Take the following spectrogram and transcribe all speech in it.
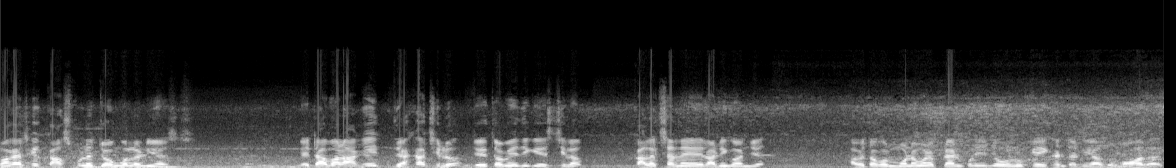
তোমাকে আজকে কাশফুলের জঙ্গলে নিয়ে আসছি। এটা আমার আগেই দেখা ছিল যেহেতু আমি এদিকে এসেছিলাম কালেকশানে রানীগঞ্জে। আমি তখন মনে মনে প্ল্যান করি যে অনুকে এখানটা নিয়ে আসব মহালয়।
